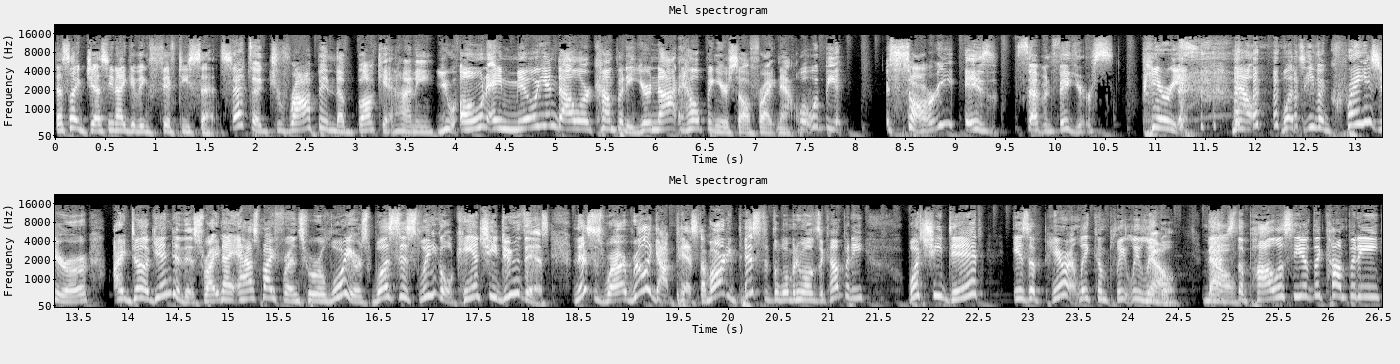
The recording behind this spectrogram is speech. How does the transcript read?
That's like Jesse and I giving 50 cents. That's a drop in the bucket, honey. You own a million dollar company. You're not helping yourself right now. What would be sorry is seven figures. Period. now, what's even crazier, I dug into this, right? And I asked my friends who are lawyers, was this legal? Can she do this? And this is where I really got pissed. I'm already pissed at the woman who owns the company. What she did is apparently completely legal. No, no. That's the policy of the company.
